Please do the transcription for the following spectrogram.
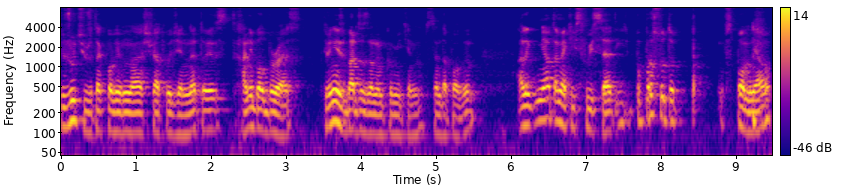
wyrzucił, że tak powiem, na światło dzienne, to jest Hannibal Buress, który nie jest bardzo znanym komikiem stand-upowym, ale miał tam jakiś swój set i po prostu to wspomniał.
